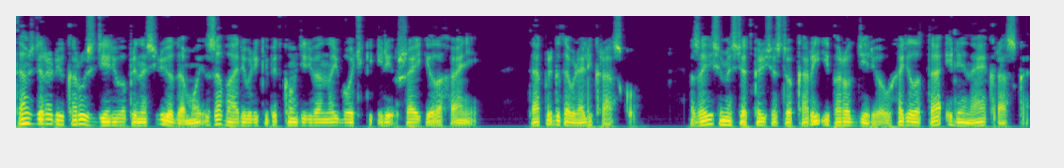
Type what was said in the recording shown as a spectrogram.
Там сдирали кору с дерева, приносили ее домой, заваривали кипятком в деревянной бочке или в шайке лохани. Так приготовляли краску. В зависимости от количества коры и пород дерева выходила та или иная краска.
